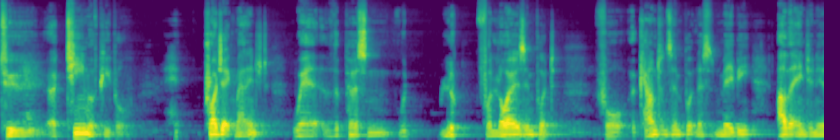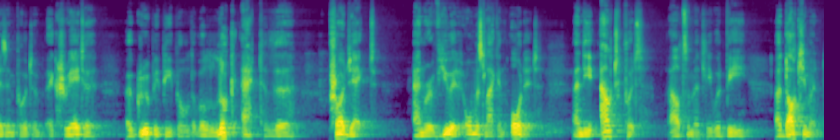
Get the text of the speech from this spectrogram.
to a team of people, project managed, where the person would look for lawyers' input, for accountants' input, maybe other engineers' input, create a, a group of people that will look at the project and review it almost like an audit. And the output ultimately would be a document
